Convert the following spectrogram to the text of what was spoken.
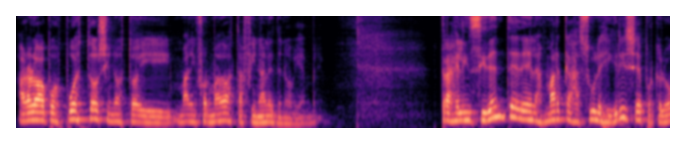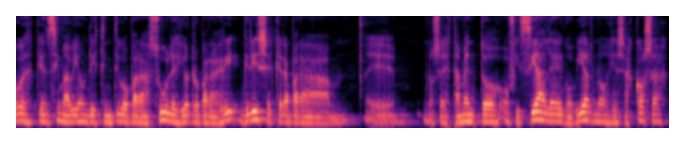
Ahora lo ha pospuesto, si no estoy mal informado, hasta finales de noviembre. Tras el incidente de las marcas azules y grises, porque luego es que encima había un distintivo para azules y otro para grises, que era para, eh, no sé, estamentos oficiales, gobiernos y esas cosas,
